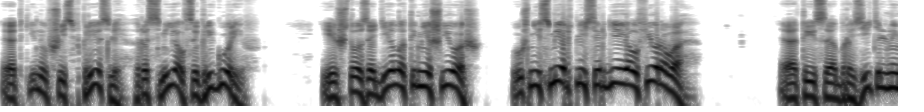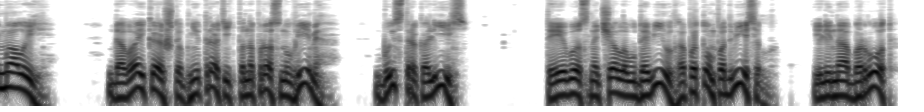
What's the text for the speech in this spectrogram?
Откинувшись в кресле, рассмеялся Григорьев. И что за дело ты мне шьешь? Уж не смерть ли Сергея Алферова? А ты сообразительный малый. Давай-ка, чтоб не тратить понапрасну время, быстро колись. Ты его сначала удавил, а потом подвесил. Или наоборот,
